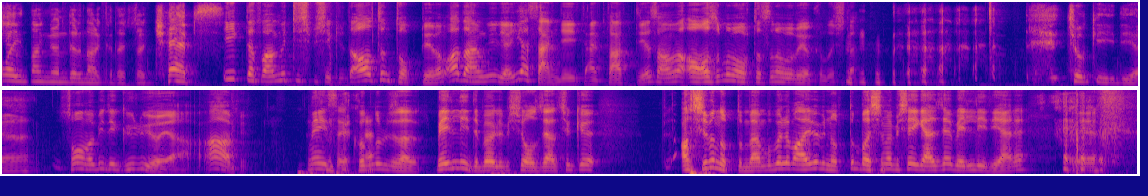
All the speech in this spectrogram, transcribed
alayından gönderin arkadaşlar. Caps. ilk defa müthiş bir şekilde altın topluyorum. Adam geliyor ya sen değil sen tat diye sonra ağzımın ortasına vuruyor kılıçla. Çok iyiydi ya. Sonra bir de gülüyor ya. Abi. Neyse konumuz Belliydi böyle bir şey olacak. Çünkü aşırı noob'tum ben. Bu bölüm ayrı bir noob'tum. Başıma bir şey geleceği belliydi yani.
